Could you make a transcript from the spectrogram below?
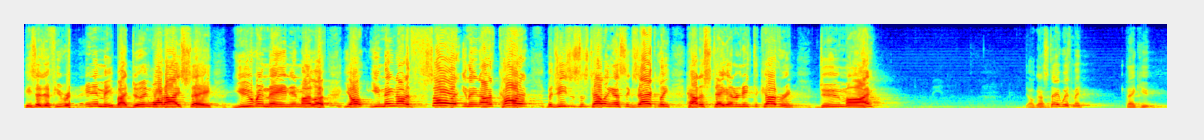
He says, if you remain in me by doing what I say, you remain in my love. Y'all, you may not have saw it, you may not have caught it, but Jesus is telling us exactly how to stay underneath the covering. Do my. Y'all got to stay with me. Thank you.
